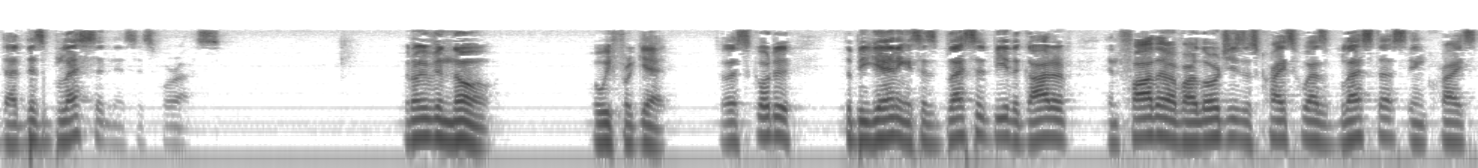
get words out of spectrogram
that this blessedness is for us. We don't even know, but we forget. So let's go to the beginning. It says, Blessed be the God of and Father of our Lord Jesus Christ, who has blessed us in Christ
